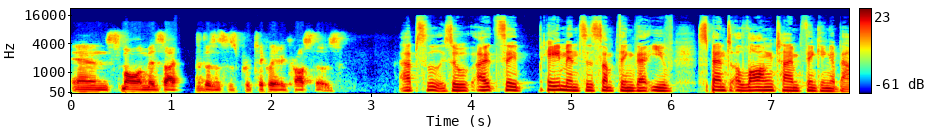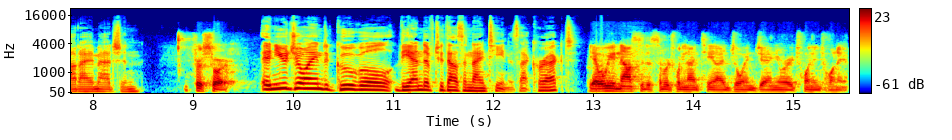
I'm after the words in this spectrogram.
and small and mid-sized businesses, particularly across those. Absolutely. So I'd say payments is something that you've spent a long time thinking about. I imagine. For sure. And you joined Google the end of 2019. Is that correct? Yeah, we announced it December 2019. I joined January 2020.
